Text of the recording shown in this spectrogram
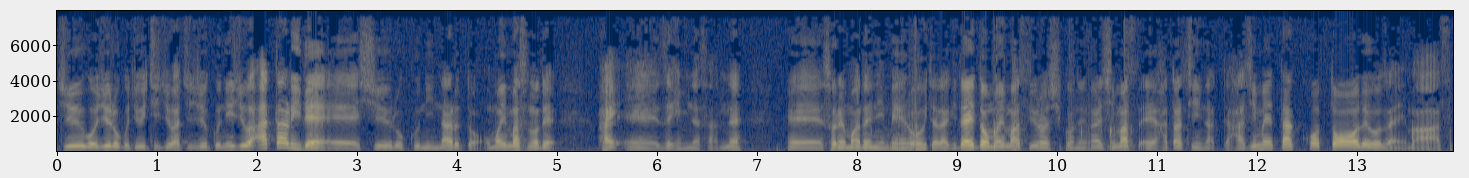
ー、15、16、11、18、19、20あたりで、え、収録になると思いますので、はい、えー、ぜひ皆さんね、えー、それまでにメールをいただきたいと思います。よろしくお願いします。えー、20歳になって始めたことでございます。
